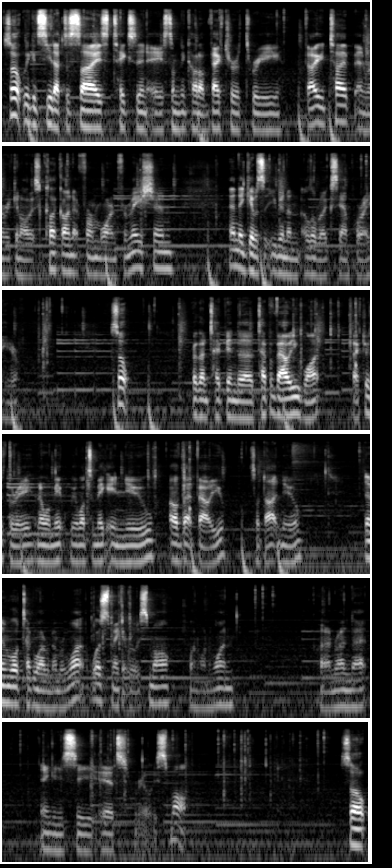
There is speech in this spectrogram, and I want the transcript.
so we can see that the size takes in a something called a vector 3 value type and we can always click on it for more information and it gives us even a, a little example right here so we're going to type in the type of value we want vector 3 and then we'll we want to make a new of that value so dot new then we'll type whatever number one. We'll just make it really small. 111. Go ahead and run that. And you can see it's really small. So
